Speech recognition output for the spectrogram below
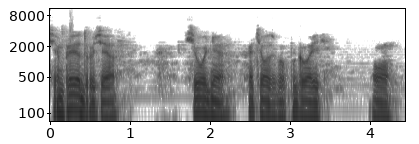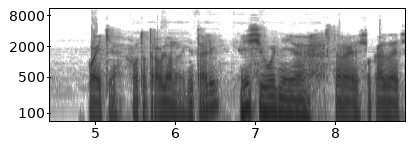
Всем привет, друзья! Сегодня хотелось бы поговорить о пайке фототравленных деталей. И сегодня я стараюсь показать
